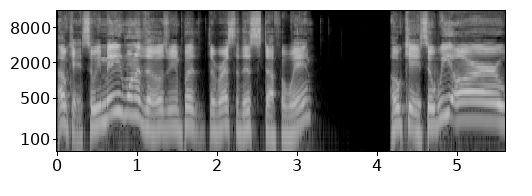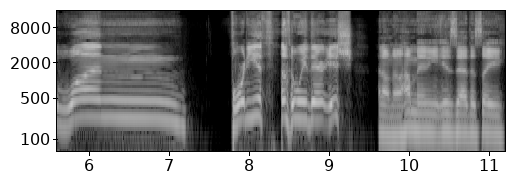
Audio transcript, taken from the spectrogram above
Okay, so we made one of those. We can put the rest of this stuff away. Okay, so we are one fortieth of the way there ish. I don't know how many is that. That's like,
